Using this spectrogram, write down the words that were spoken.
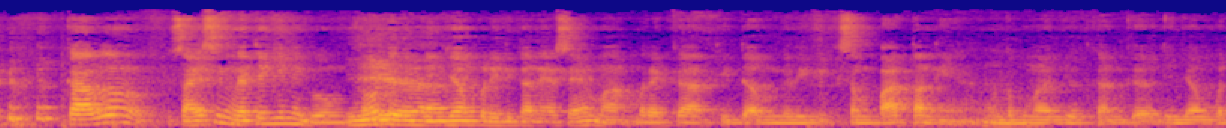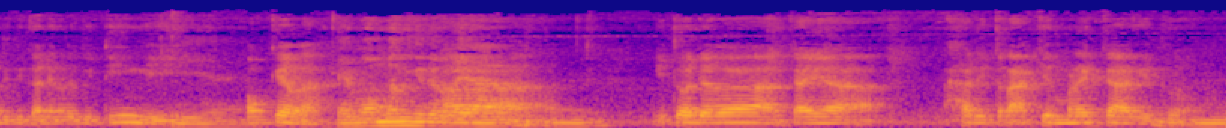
Kalau saya sih ngeliatnya gini, Gung. Kalau Iya. dari jenjang pendidikan SMA mereka tidak memiliki kesempatan ya Hmm. untuk melanjutkan ke jenjang pendidikan yang lebih tinggi. Iya. Oke lah. Kayak momen gitu Ah. kayak. Hmm. Itu adalah kayak hari terakhir mereka gitu. Hmm.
